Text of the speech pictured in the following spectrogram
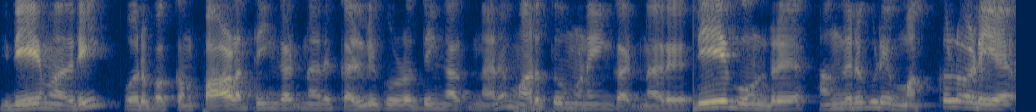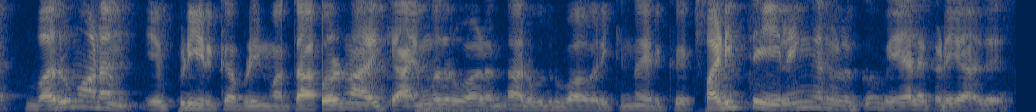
இதே மாதிரி ஒரு பக்கம் பாலத்தையும் கட்டினாரு கல்விக்கூடத்தையும் கட்டினாரு மருத்துவமனையும் கட்டினாரு. இதே போன்று அங்க இருக்கக்கூடிய மக்களுடைய வருமானம் எப்படி இருக்கு அப்படின்னு பார்த்தா ஒரு நாளைக்கு ஐம்பது ரூபாயில இருந்து அறுபது ரூபாய் வரைக்கும் தான் இருக்கு. படித்த இளைஞர்களுக்கும் வேலை கிடையாது.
